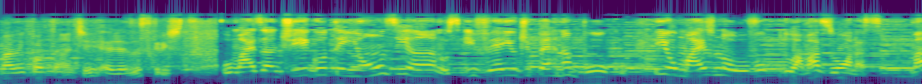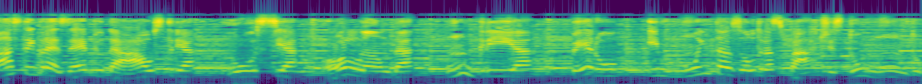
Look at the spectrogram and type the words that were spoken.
mas o importante é Jesus Cristo. O mais antigo tem 11 anos e veio de Pernambuco, e o mais novo do Amazonas. Mas tem presépio da Áustria, Rússia, Holanda, Hungria, Peru e muitas outras partes do mundo.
